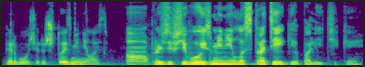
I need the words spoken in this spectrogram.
в первую очередь? Что изменилось? А, Прежде всего изменилась стратегия политики.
